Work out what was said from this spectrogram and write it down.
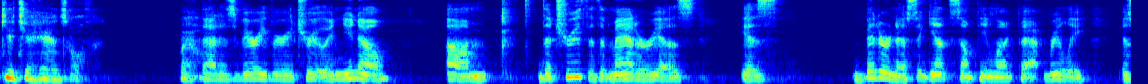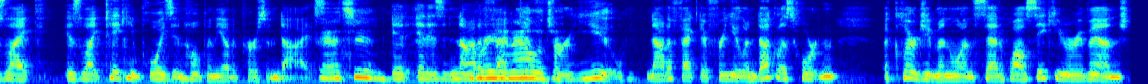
Get your hands off it. Wow. That is very, very true. And you know, um, the truth of the matter is, is bitterness against something like that really is like is like taking poison hoping the other person dies. That's it. It, it is not Great effective analogy. for you, not effective for you. And Douglas Horton, a clergyman, once said, while seeking revenge,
